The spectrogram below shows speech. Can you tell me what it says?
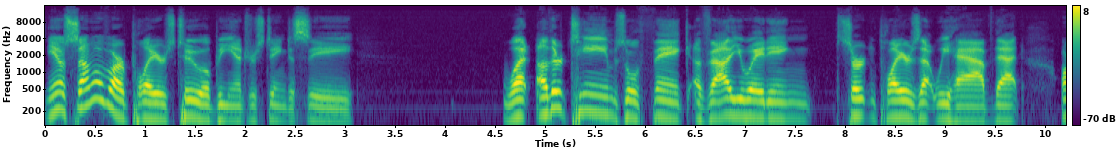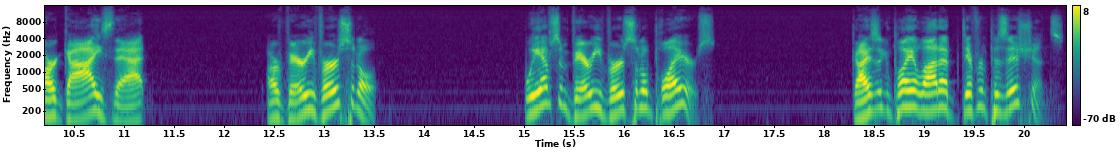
You know, some of our players too will be interesting to see what other teams will think evaluating certain players that we have that are guys that are very versatile. We have some very versatile players. Guys that can play a lot of different positions.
